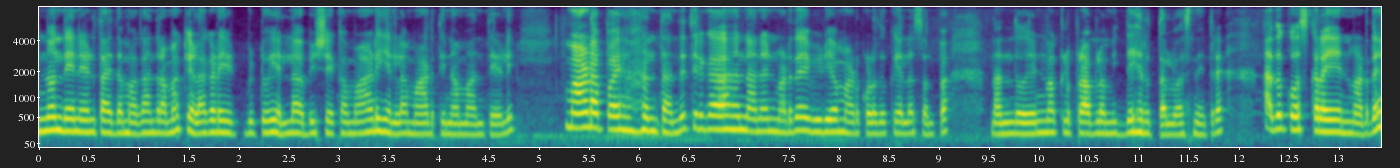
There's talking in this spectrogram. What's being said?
ಇನ್ನೊಂದೇನು ಹೇಳ್ತಾ ಇದ್ದ ಮಗ ಅಂದ್ರಮ್ಮ ಕೆಳಗಡೆ ಇಟ್ಬಿಟ್ಟು ಎಲ್ಲ ಅಭಿಷೇಕ ಮಾಡಿ ಎಲ್ಲ ಮಾಡ್ತೀನಮ್ಮ ಅಂತೇಳಿ ಮಾಡಪ್ಪ ಅಂತಂದೆ. ತಿರ್ಗಾ ನಾನೇನು ಮಾಡಿದೆ ವಿಡಿಯೋ ಮಾಡ್ಕೊಳ್ಳೋದಕ್ಕೆ ಎಲ್ಲ ಸ್ವಲ್ಪ ನಂದು ಹೆಣ್ಮಕ್ಳು ಪ್ರಾಬ್ಲಮ್ ಇದ್ದೇ ಇರುತ್ತಲ್ವ ಸ್ನೇಹಿತರೆ, ಅದಕ್ಕೋಸ್ಕರ ಏನು ಮಾಡಿದೆ,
